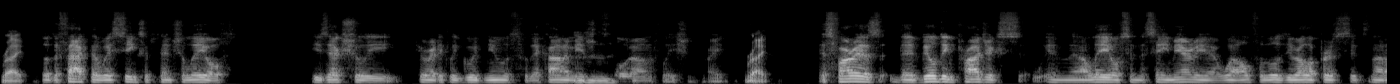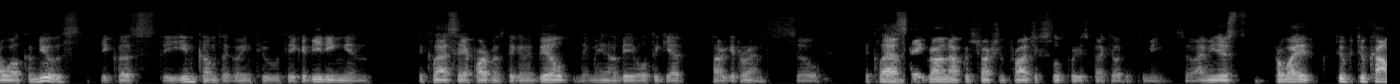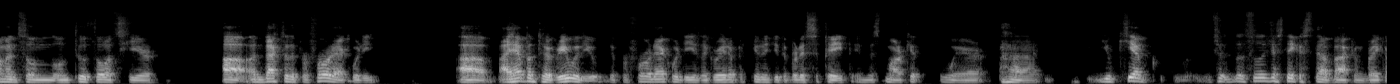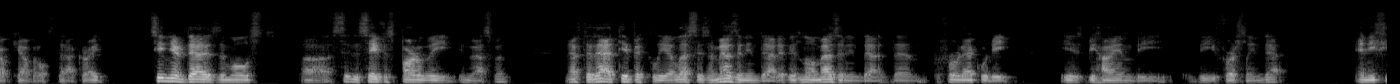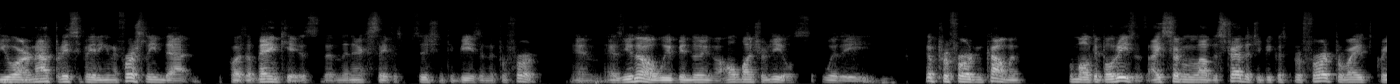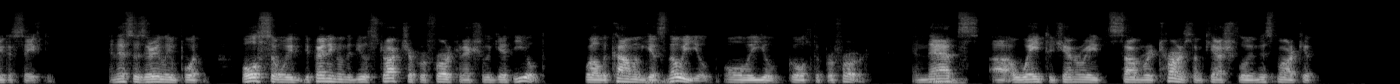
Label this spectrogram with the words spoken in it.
Right. So the fact that we're seeing substantial layoffs is actually theoretically good news for the economy mm-hmm. to slow down inflation, right? Right as far as the building projects in uh, layoffs in the same area, well, for those developers, it's not a welcome news because the incomes are going to take a beating, and the Class A apartments they're going to build, they may not be able to get target rents. So the Class yeah. A ground up construction projects look pretty speculative to me. So I mean, just provided two two comments on on two thoughts here. Uh, and back to the preferred equity. Uh, I happen to agree with you. The preferred equity is a great opportunity to participate in this market where uh, you can't. So, so, let's just take a step back and break up capital stack, right? Senior debt is the most, uh, the safest part of the investment. And after that, typically, unless there's a mezzanine debt, if there's no mezzanine debt, then preferred equity is behind the the first lien debt. And if you are not participating in the first lien debt because a bank is, then the next safest position to be is in the preferred. And as you know, we've been doing a whole bunch of deals with the, the preferred and common for multiple reasons. I certainly love the strategy because preferred provides greater safety. And this is really important. Also, if, depending on the deal structure, preferred can actually get yield. Well, the common gets no yield. All the yield goes to preferred. And that's uh, a way to generate some return, some cash flow in this market.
